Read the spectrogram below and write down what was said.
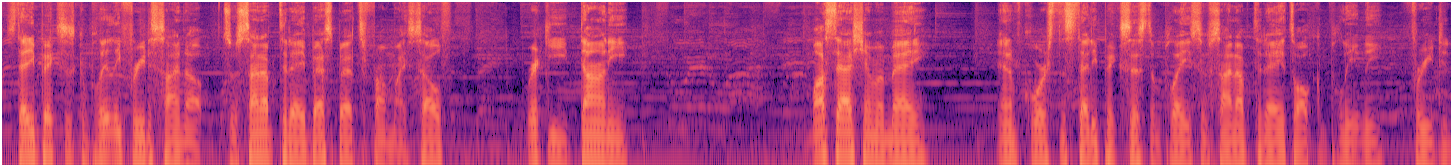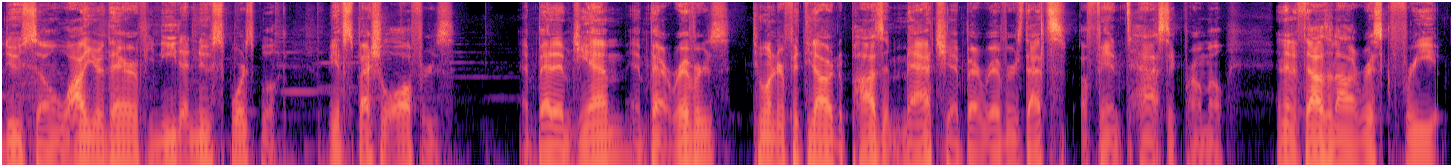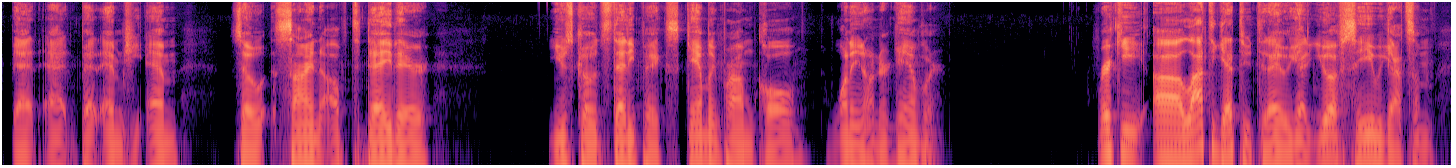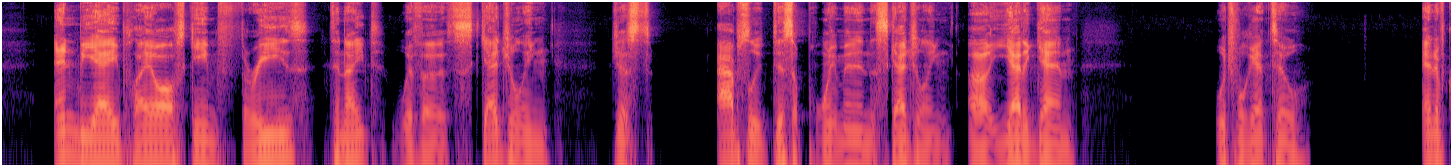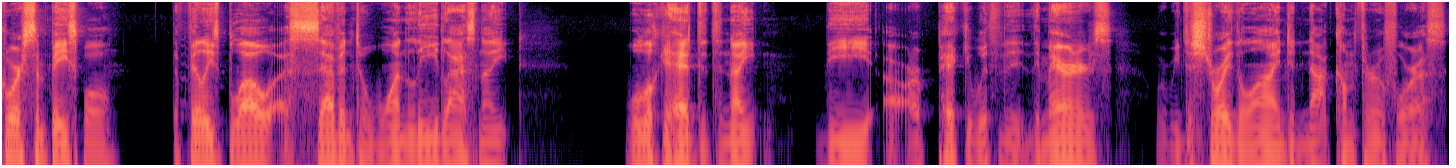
SteadyPicks is completely free to sign up. So sign up today. Best bets from myself, Ricky, Donnie, Mustache MMA, and of course the SteadyPick system plays. So sign up today. It's all completely free to do so. And while you're there, if you need a new sports book, we have special offers at BetMGM and Bet Rivers. $250 deposit match at Bet Rivers. That's a fantastic promo. And then a $1,000 risk free bet at BetMGM. So sign up today there. Use code SteadyPicks. Gambling problem, call 1 800 Gambler. Ricky, uh, a lot to get to today. We got UFC, we got some NBA playoffs, game threes tonight with a scheduling just absolute disappointment in the scheduling uh, yet again, which we'll get to. And of course, some baseball. The Phillies blow a seven to one lead last night. We'll look ahead to tonight. The our pick with the, the Mariners, where we destroyed the line, did not come through for us,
